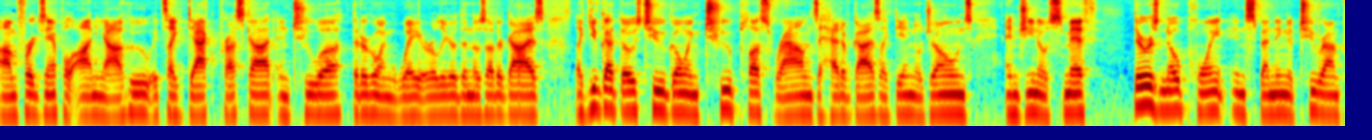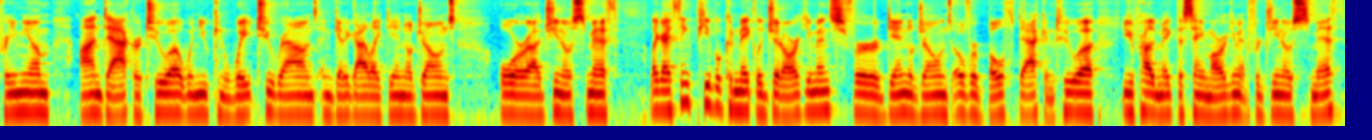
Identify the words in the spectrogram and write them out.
um, for example, on Yahoo, it's like Dak Prescott and Tua that are going way earlier than those other guys. Like you've got those two going two plus rounds ahead of guys like Daniel Jones and Geno Smith. There is no point in spending a two round premium on Dak or Tua when you can wait two rounds and get a guy like Daniel Jones or uh, Geno Smith like I think people could make legit arguments for Daniel Jones over both Dak and Tua. You could probably make the same argument for Geno Smith.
